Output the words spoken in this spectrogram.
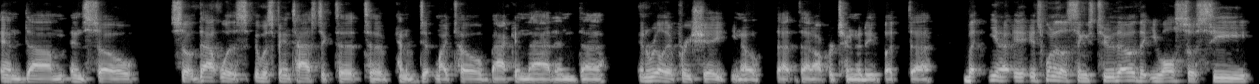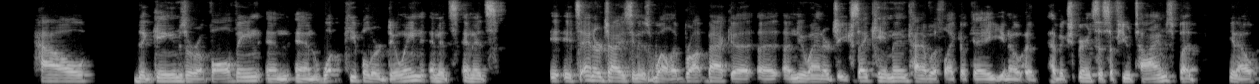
and um, and so so that was it was fantastic to to kind of dip my toe back in that and uh, and really appreciate you know that that opportunity. But uh, but you know it, it's one of those things too though that you also see how the games are evolving and and what people are doing and it's and it's it's energizing as well. It brought back a, a, a new energy because I came in kind of with like, okay, you know, have, have experienced this a few times, but you know,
